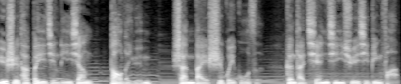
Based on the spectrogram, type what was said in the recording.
于是他背井离乡，到了云山拜师鬼谷子。跟他潜心学习兵法，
